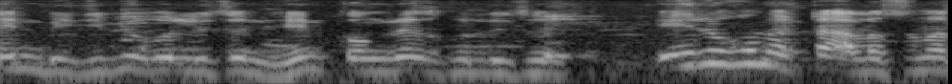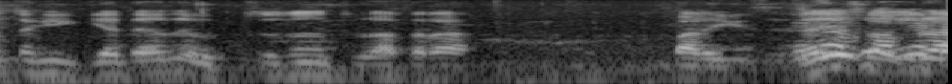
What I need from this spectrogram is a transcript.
এন বিজেপি করলিছেন হেন কংগ্রেস করলিছেন এইরকম একটা আলোচনা থাকি গিয়ে দেখা যায় উত্তেজনা তোলা তারা বাড়ি গেছে। যাই হোক, আমরা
